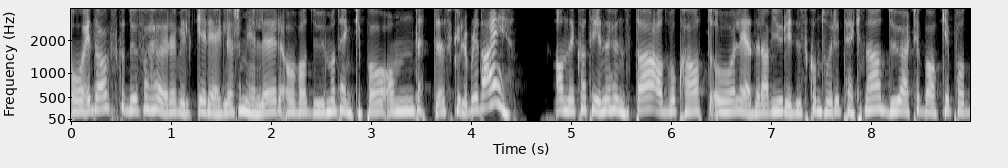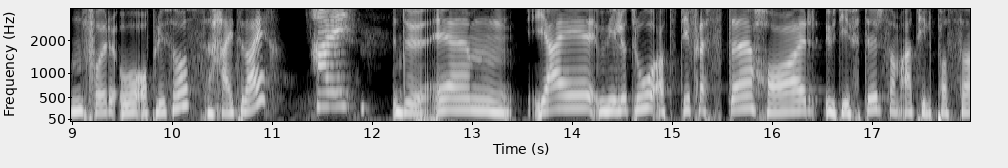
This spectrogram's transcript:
Og I dag skal du få høre hvilke regler som gjelder, og hva du må tenke på om dette skulle bli deg. Anne Katrine Hunstad, advokat og leder av juridisk kontor i Tekna, du er tilbake i podden for å opplyse oss. Hei til deg. Hei. Du, jeg vil jo tro at de fleste har utgifter som er tilpassa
